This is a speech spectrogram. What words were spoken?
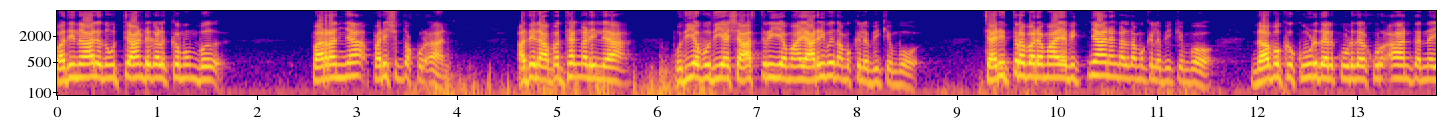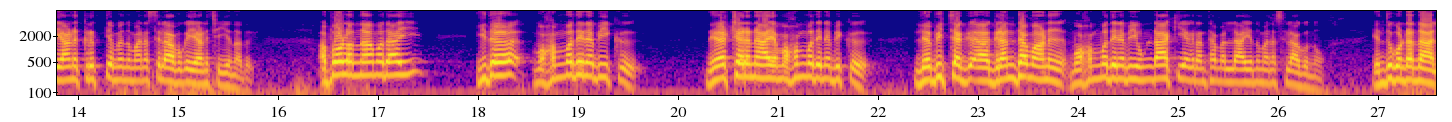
പതിനാല് നൂറ്റാണ്ടുകൾക്ക് മുമ്പ് പറഞ്ഞ പരിശുദ്ധ ഖുർആൻ അതിൽ അബദ്ധങ്ങളില്ല പുതിയ പുതിയ ശാസ്ത്രീയമായ അറിവ് നമുക്ക് ലഭിക്കുമ്പോൾ ചരിത്രപരമായ വിജ്ഞാനങ്ങൾ നമുക്ക് ലഭിക്കുമ്പോൾ നമുക്ക് കൂടുതൽ കൂടുതൽ ഖുർആൻ തന്നെയാണ് കൃത്യമെന്ന് മനസ്സിലാവുകയാണ് ചെയ്യുന്നത്. അപ്പോൾ ഒന്നാമതായി ഇത് മുഹമ്മദ് നബിക്ക് നിരക്ഷരനായ മുഹമ്മദ് നബിക്ക് ലഭിച്ച ഗ്രന്ഥമാണ് മുഹമ്മദ് നബി ഉണ്ടാക്കിയ ഗ്രന്ഥമല്ല എന്ന് മനസ്സിലാകുന്നു. എന്തുകൊണ്ടെന്നാൽ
